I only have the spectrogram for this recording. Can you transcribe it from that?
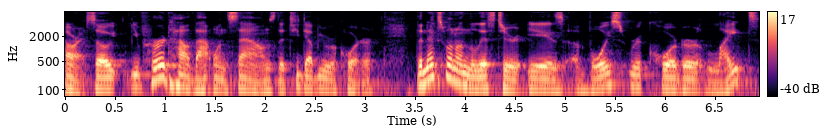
All right, so you've heard how that one sounds, the TW recorder. The next one on the list here is a voice recorder Lite.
